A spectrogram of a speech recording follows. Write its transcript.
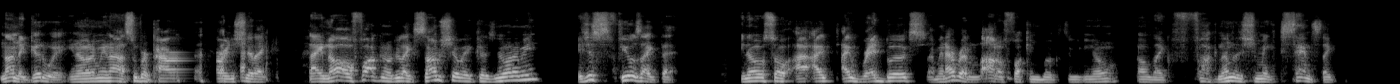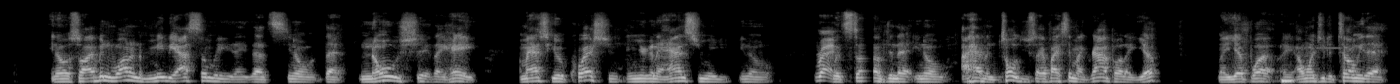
not in a good way. You know what I mean? Not a superpower and shit. Like, like no, fuck no, do like some shit because you know what I mean? It just feels like that. You know, so I, I I read books. I mean, I read a lot of fucking books, dude. You know, I'm like, fuck, none of this shit makes sense. Like, you know, so I've been wanting to maybe ask somebody that's, you know, that knows shit. Like, hey, I'm asking you a question and you're gonna answer me, you know, right. with something that, you know, I haven't told you. So if I say my grandpa, like, yep, like, yep, what? Like, I want you to tell me that,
